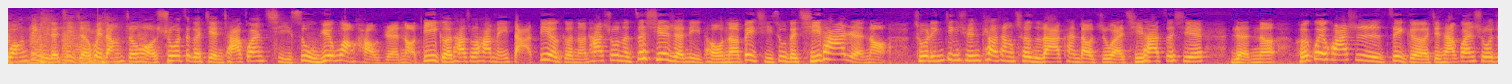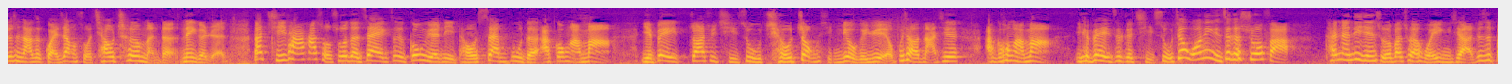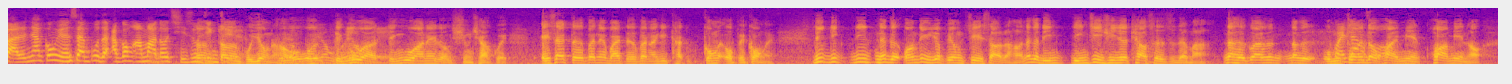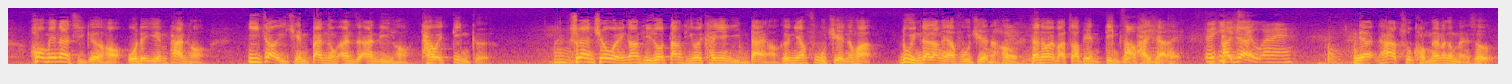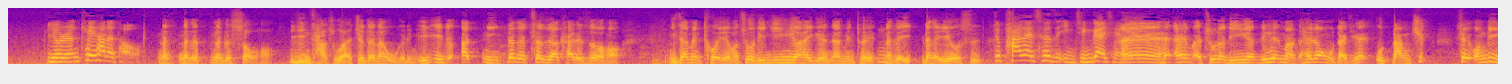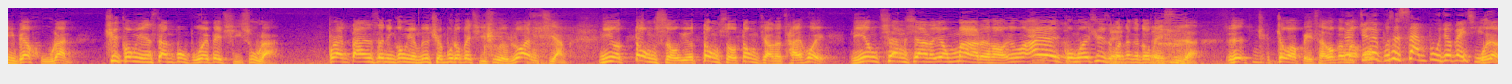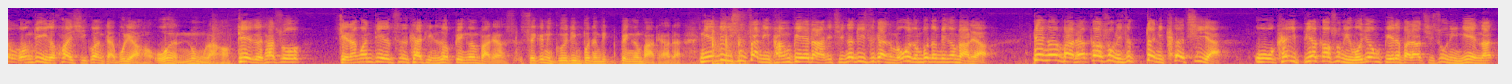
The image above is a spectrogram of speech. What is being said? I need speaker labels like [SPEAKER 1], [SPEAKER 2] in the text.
[SPEAKER 1] 王定宇的记者会当中哦，说这个检察官起诉冤枉好人哦。第一个他说他没打，第二个呢他说呢这些人里头呢被起诉的其他人哦，除了林敬轩跳上车子大家看到之外，其他这些人呢，何桂花是这个检察官说就是拿着拐杖所敲车门的那个人。那其他他所说的在这个公园里头散步的阿公阿妈也被抓去起诉，求重刑六个月。我不晓得哪些阿公阿妈也被这个起诉。就王定宇这个说法。台南地检署要不要出来回应一下？就是把人家公园散步的阿公阿妈都起诉进去。
[SPEAKER 2] 当然不用了哈，我我顶物啊顶物啊那种熊敲鬼，会使得分的不得分，那去看公我别讲哎，你你你那个王定宇就不用介绍了哈，那个林林进勋就跳车子的嘛，那何况是那个我们中间都有画面画面哈，后面那几个哈，我的研判哈，依照以前办那种案子案例哈，他会定格。虽然邱委员刚刚提说当庭会看验影带哈，可是你要复卷的话，录影带当然要复卷了哈，但他会把照片定格拍下来，
[SPEAKER 1] 拍下来。
[SPEAKER 2] 你看他要出孔庙那个门时候，
[SPEAKER 1] 有人 K 他的头，
[SPEAKER 2] 那那个那个手哈已经查出来，就在那五个里面，一一啊，你那个车子要开的时候哈，你在那边推有吗？除了林金玉，还有一个人在那边推，那个那个也有事，
[SPEAKER 1] 就趴在车子引擎盖前面。哎
[SPEAKER 2] 哎，除了林元，你黑嘛黑龙五代几，有挡去，所以王弟你不要胡乱，去公园散步不会被起诉啦，不然大安森林公园不是全部都被起诉了？乱讲，你有动手有动手动脚的才会，你用呛瞎的用骂的哈，用哎滚回去什么那个都没事啊。就要北财，我
[SPEAKER 1] 刚刚绝对不是散步就被起诉。
[SPEAKER 2] 我王定宇的坏习惯改不了哈，我很怒了哈。第二个，他说检察官第二次开庭的时候变更法条，谁跟你规定不能变更法条的？你的律师在你旁边呐，你请那律师干什么？为什么不能变更法条？变更法条告诉你是对你客气啊，我可以不要告诉你，我就用别的法条起诉你，你也难。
